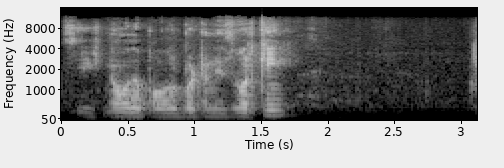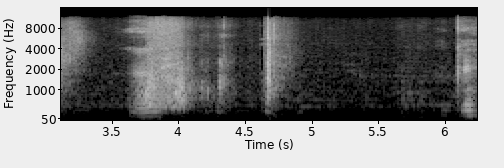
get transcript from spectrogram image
See now the power button is working. And okay.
